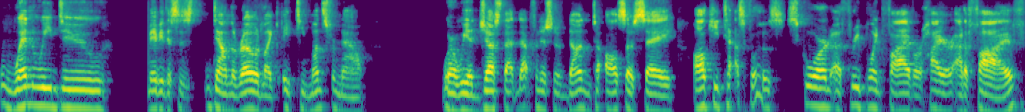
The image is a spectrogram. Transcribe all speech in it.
when we do, maybe this is down the road, like 18 months from now where we adjust that definition of done to also say all key task flows scored a 3.5 or higher out of five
